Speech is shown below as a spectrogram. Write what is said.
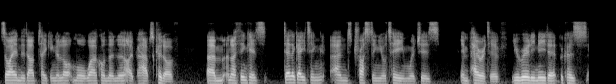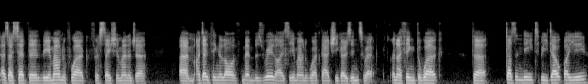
So I ended up taking a lot more work on than I perhaps could have. Um, and I think it's delegating and trusting your team, which is imperative. You really need it because, as I said, the the amount of work for a station manager, um, I don't think a lot of members realise the amount of work that actually goes into it. And I think the work that doesn't need to be dealt by you,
